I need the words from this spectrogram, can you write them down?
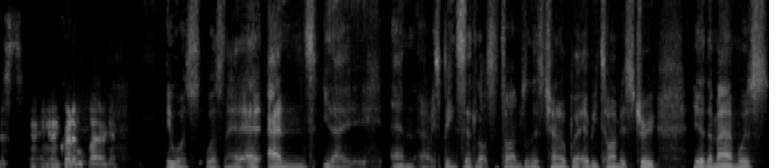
Just an incredible player again. It was, wasn't it? And, and you know, and uh, it's been said lots of times on this channel, but every time it's true. Yeah, the man was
